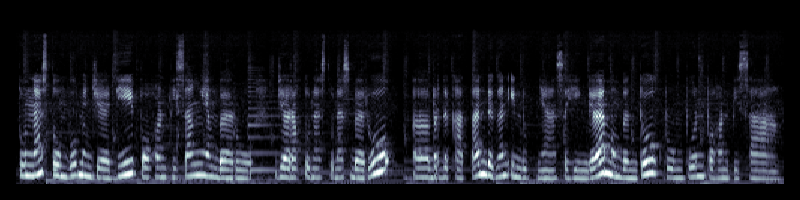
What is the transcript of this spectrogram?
Tunas tumbuh menjadi pohon pisang yang baru. Jarak tunas-tunas baru e, berdekatan dengan induknya sehingga membentuk rumpun pohon pisang.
